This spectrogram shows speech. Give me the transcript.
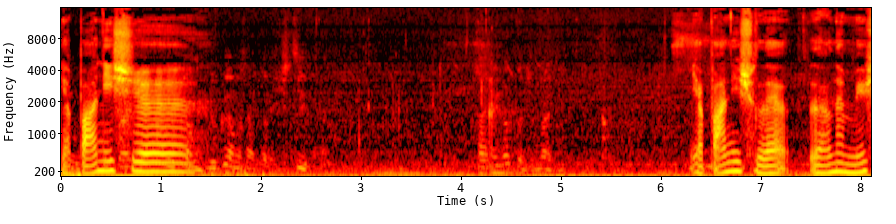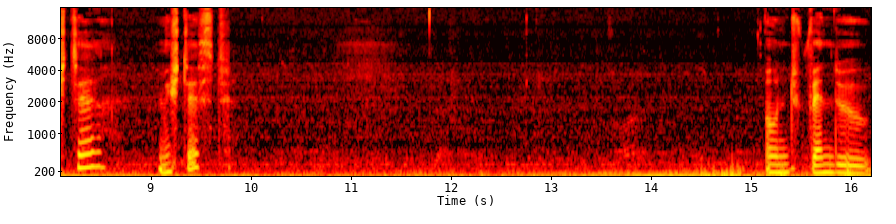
japanische Japanisch lernen möchte, möchtest, und wenn du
